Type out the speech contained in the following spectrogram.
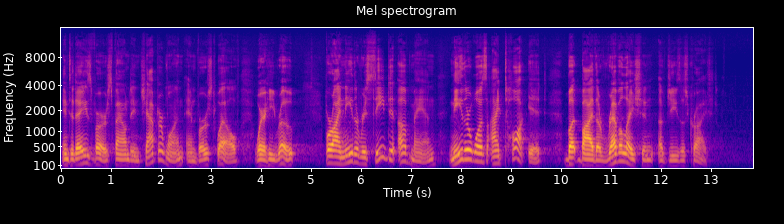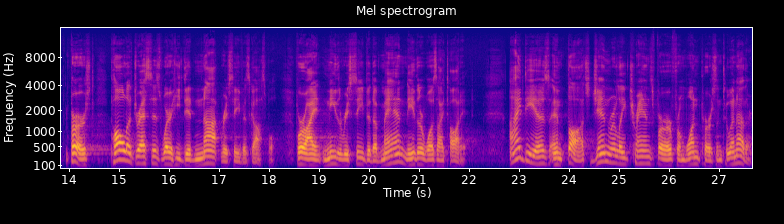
in today's verse found in chapter 1 and verse 12, where he wrote, For I neither received it of man, neither was I taught it but by the revelation of Jesus Christ. First, Paul addresses where he did not receive his gospel. For I neither received it of man, neither was I taught it. Ideas and thoughts generally transfer from one person to another.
